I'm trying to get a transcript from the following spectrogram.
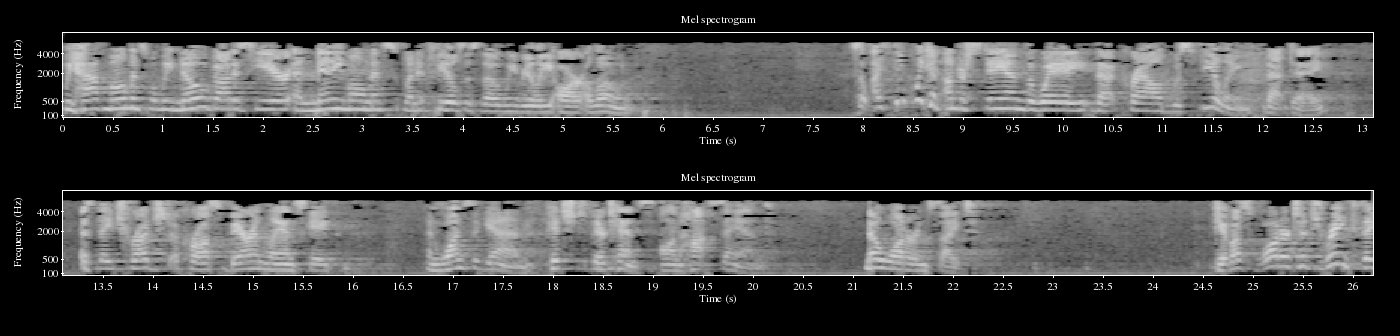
We have moments when we know God is here and many moments when it feels as though we really are alone. So I think we can understand the way that crowd was feeling that day as they trudged across barren landscape and once again pitched their tents on hot sand. No water in sight. Give us water to drink, they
